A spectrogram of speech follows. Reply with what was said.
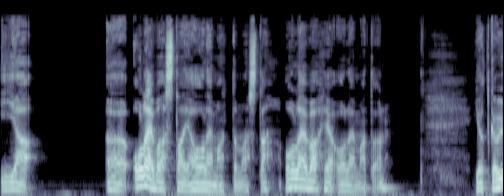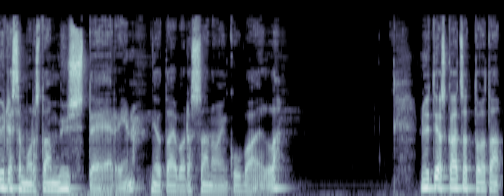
ja ö, olevasta ja olemattomasta, oleva ja olematon, jotka yhdessä muodostaa mysteerin, jota ei voida sanoin kuvailla. Nyt jos katsot tuota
